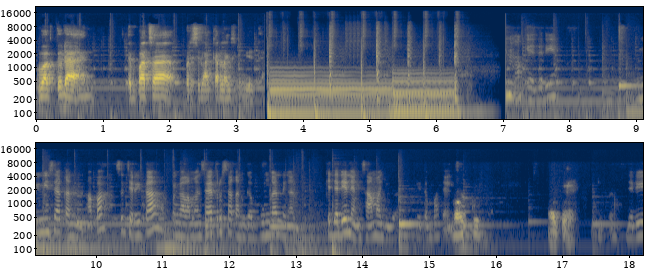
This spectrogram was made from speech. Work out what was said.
waktu dan tempat saya persilakan langsung gitu Oke, jadi ini saya akan apa? Saya cerita pengalaman saya terus saya akan gabungkan dengan kejadian yang sama juga di tempat yang sama. oke oke gitu. Jadi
